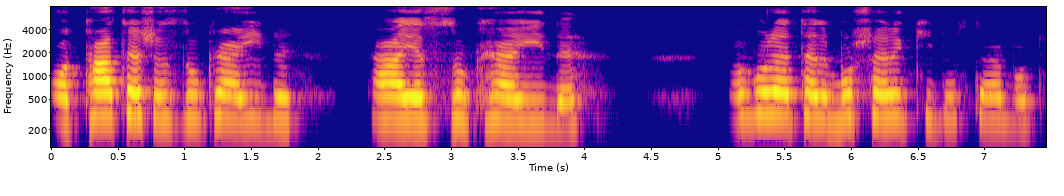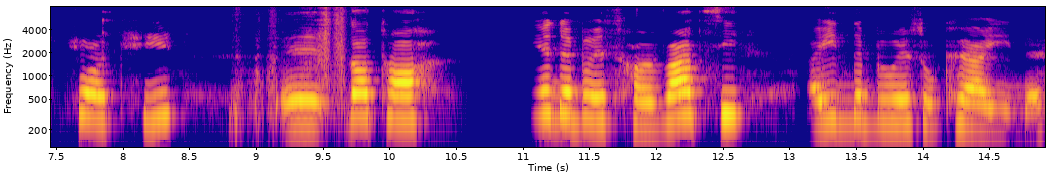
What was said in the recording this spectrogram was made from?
O, ta też jest z Ukrainy. Ta jest z Ukrainy. W ogóle te muszelki dostałem od cioci. Yy, no to jedne były z Chorwacji, a inne były z Ukrainy.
